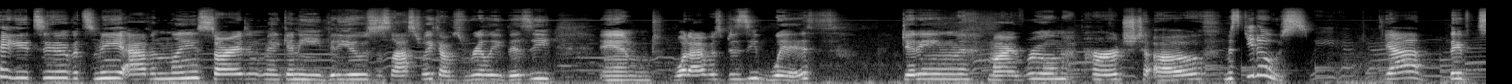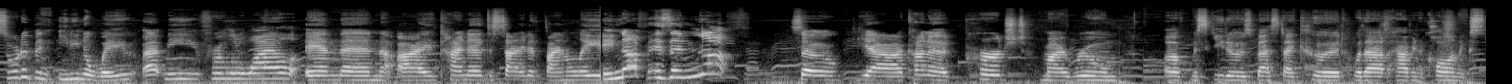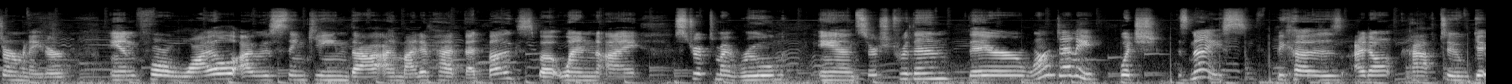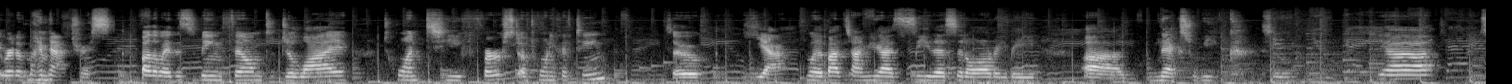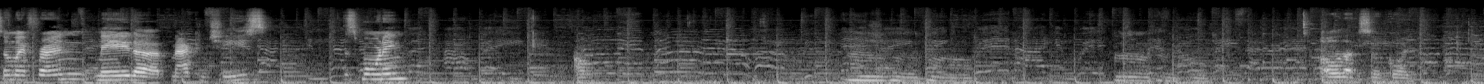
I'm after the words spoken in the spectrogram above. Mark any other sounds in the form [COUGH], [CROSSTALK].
Hey YouTube, it's me, Avonlea. Sorry I didn't make any videos this last week. I was really busy, and what I was busy with, getting my room purged of mosquitoes. Yeah, they've sort of been eating away at me for a little while, and then I kind of decided finally, enough is enough! So, yeah, I kind of purged my room of mosquitoes best I could without having to call an exterminator. And for a while, I was thinking that I might have had bed bugs, but when I stripped my room and searched for them, there weren't any, which is nice because I don't have to get rid of my [LAUGHS] mattress. By the way, this is being filmed July 21st of 2015. So, yeah, well, by the time you guys see this, it'll already be uh, next week. So yeah. So my friend made uh, mac and cheese this morning. Oh. Mm -hmm. Mm -hmm. Oh, that's so good.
